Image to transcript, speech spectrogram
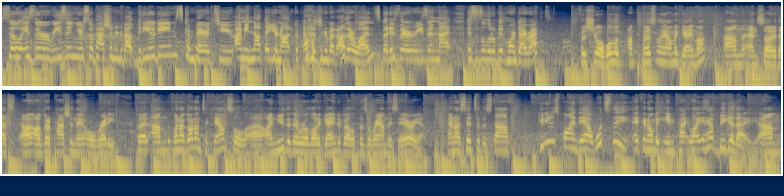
So, is there a reason you're so passionate about video games compared to, I mean, not that you're not passionate about other ones, but is there a reason that this is a little bit more direct? For sure. Well, look, um, personally, I'm a gamer, um, and so that's I, I've got a passion there already. But um, when I got onto council, uh, I knew that there were a lot of game developers around this area, and I said to the staff, "Can you just find out what's the economic impact? Like, how big are they?" Um,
